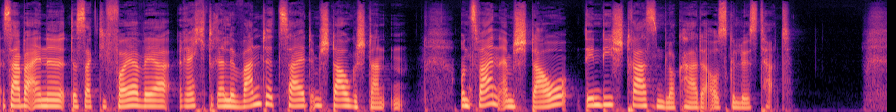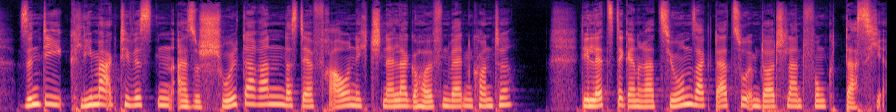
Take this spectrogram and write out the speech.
Es habe eine, das sagt die Feuerwehr, recht relevante Zeit im Stau gestanden. Und zwar in einem Stau, den die Straßenblockade ausgelöst hat. Sind die Klimaaktivisten also schuld daran, dass der Frau nicht schneller geholfen werden konnte? Die letzte Generation sagt dazu im Deutschlandfunk das hier.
